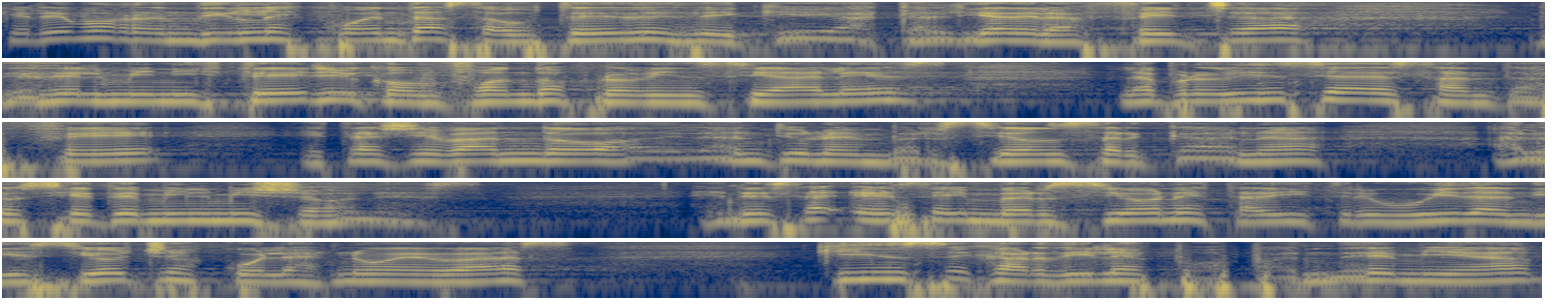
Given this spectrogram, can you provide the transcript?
Queremos rendirles cuentas a ustedes de que hasta el día de la fecha, desde el Ministerio y con fondos provinciales, la provincia de Santa Fe está llevando adelante una inversión cercana a los 7 mil millones. En esa, inversión está distribuida en 18 escuelas nuevas, 15 jardines post-pandemia,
